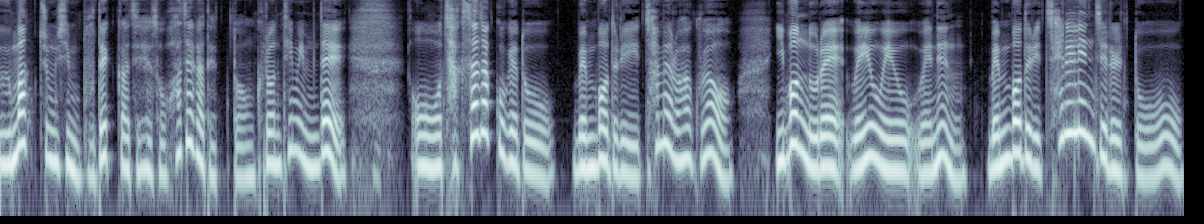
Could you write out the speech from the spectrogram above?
음악 중심 무대까지 해서 화제가 됐던 그런 팀인데, 어, 작사, 작곡에도 멤버들이 참여를 하고요. 이번 노래, 왜요, 왜요, 왜는 멤버들이 챌린지를 또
